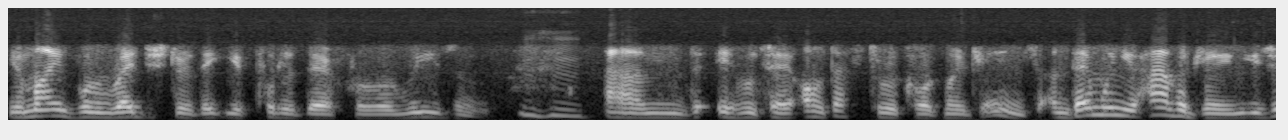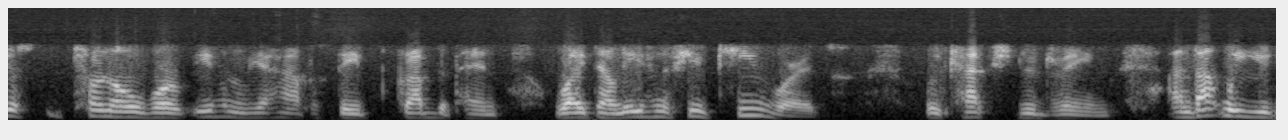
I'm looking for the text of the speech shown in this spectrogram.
your mind will register that you put it there for a reason, mm-hmm. and it will say, "Oh, that's to record my dreams." And then when you have a dream, you just turn over, even if you're half asleep, grab the pen, write down even a few keywords will catch the dream, and that way you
